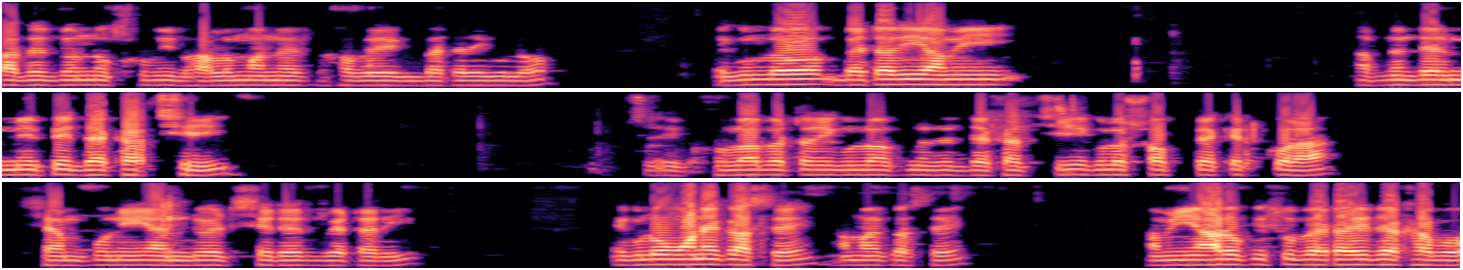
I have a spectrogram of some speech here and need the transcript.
তাদের জন্য খুবই ভালো মানের হবে ব্যাটারিগুলো। এগুলো ব্যাটারি আমি আপনাদের মেপে দেখাচ্ছি। খোলা ব্যাটারিগুলো আপনাদের দেখাচ্ছি। এগুলো সব প্যাকেট করা শ্যাম্পুনি অ্যান্ড্রয়েড সেটের ব্যাটারি। এগুলো অনেক আছে আমার কাছে। আমি আরও কিছু ব্যাটারি দেখাবো।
